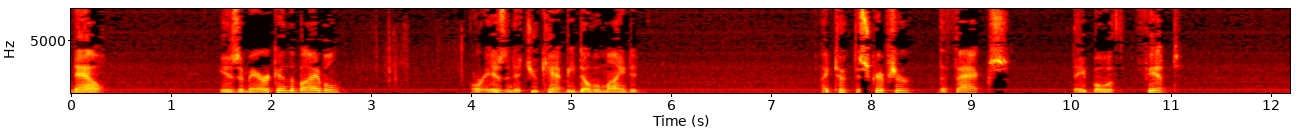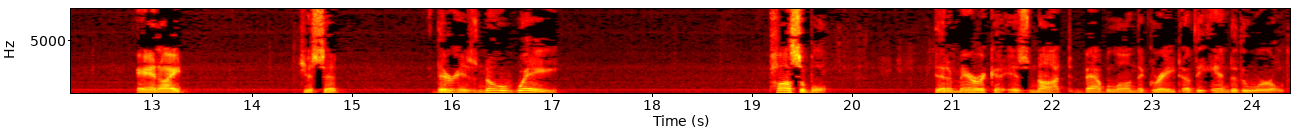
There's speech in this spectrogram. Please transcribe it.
Now, is America in the Bible? Or isn't it? You can't be double minded. I took the scripture, the facts, they both fit, and I just said, there is no way possible that America is not Babylon the Great of the end of the world.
